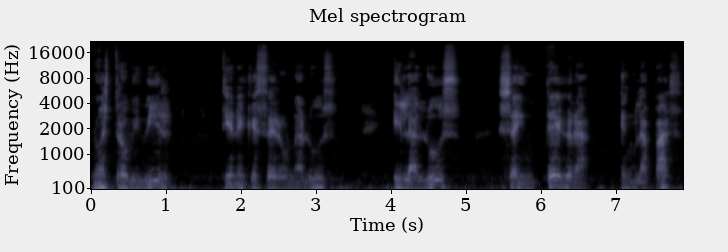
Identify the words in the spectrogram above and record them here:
Nuestro vivir tiene que ser una luz y la luz se integra en la paz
